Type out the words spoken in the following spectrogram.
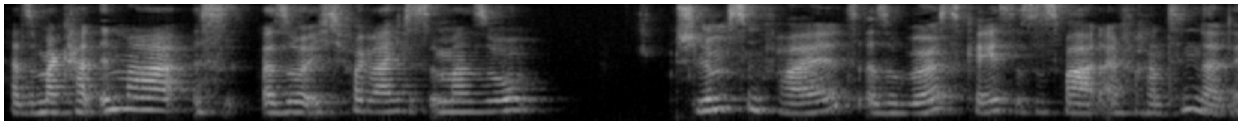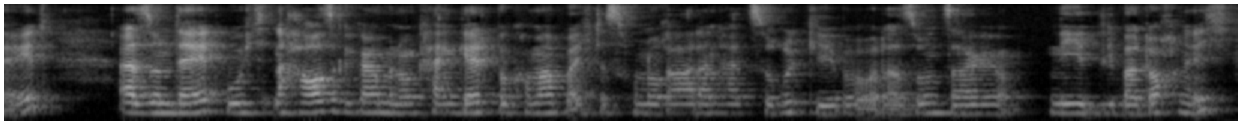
also man kann immer, es, also ich vergleiche das immer so, schlimmstenfalls, also worst case ist es war halt einfach ein Tinder-Date, also ein Date, wo ich nach Hause gegangen bin und kein Geld bekommen habe, weil ich das Honorar dann halt zurückgebe oder so und sage, nee, lieber doch nicht.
